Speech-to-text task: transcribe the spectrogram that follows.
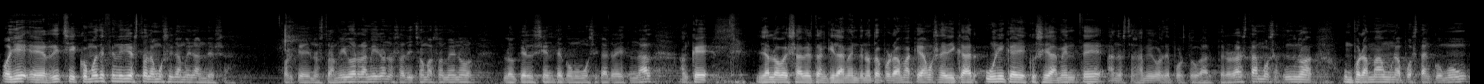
Oye, eh, Richie, ¿cómo definirías tú la música mirandesa? Porque nuestro amigo Ramiro nos ha dicho más o menos lo que él siente como música tradicional, aunque ya lo vais a ver tranquilamente en otro programa que vamos a dedicar única y exclusivamente a nuestros amigos de Portugal. Pero ahora estamos haciendo un programa, una apuesta en común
